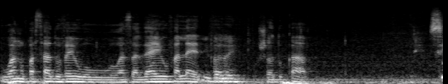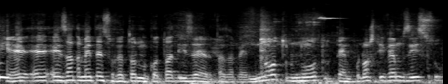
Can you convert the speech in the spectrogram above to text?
o ano passado veio o Azagai e o Valete também, show do Cabo. Sim, é, é, exatamente esse o retorno que eu estou a dizer, estás a ver? No outro, no outro tempo, nós tivemos isso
